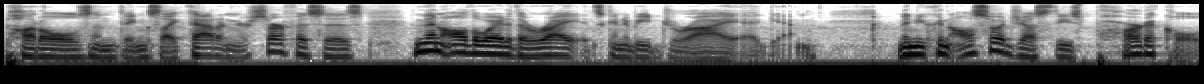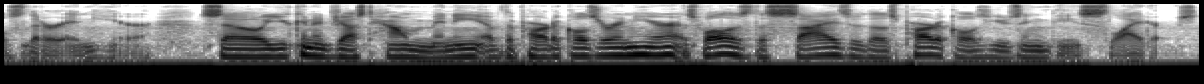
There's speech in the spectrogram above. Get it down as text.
puddles and things like that on your surfaces. And then all the way to the right, it's going to be dry again. Then you can also adjust these particles that are in here. So you can adjust how many of the particles are in here as well as the size of those particles using these sliders.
